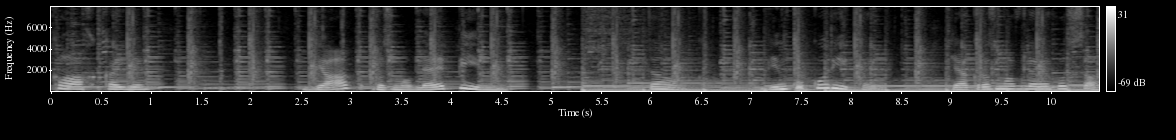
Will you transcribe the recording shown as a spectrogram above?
кахкає. Як розмовляє півник? Так, він кукурікає. Як розмовляє гусак?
